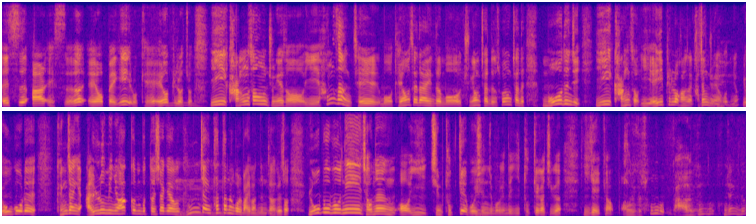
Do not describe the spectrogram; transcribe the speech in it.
SRX 에어백이 이렇게 에어필러 쪽. 이 강성 중에서 이 항상 제일 뭐 대형 세단이든 뭐 중형차든 소형차든 뭐든지 이 강성, 이 A필러 강성이 가장 중요하거든요. 요거를 굉장히 알루미늄 합금부터 시작해서 음. 굉장히 탄탄한 걸 많이 만듭니다. 그래서 요 부분이 저는 어 이 지금 두께 보이시는지 모르겠는데 이 두께가 지금 이게 그러니까 어 이거 손으로 아 이게 굉장히 이거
